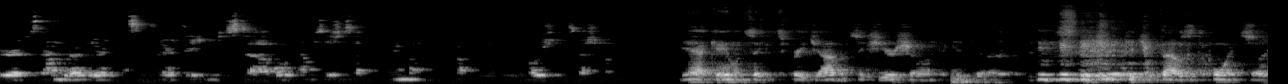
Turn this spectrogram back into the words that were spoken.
career just down the road there at Sinclair and Dayton. Just uh, what were conversations like with him? Like probably a really emotional, special moment. Yeah, Kalen said it's a great job in six years, Sean, to get uh, get your thousandth point. So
